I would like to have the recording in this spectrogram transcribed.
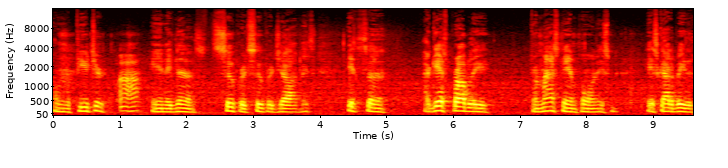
on the future, uh-huh. and they've done a super, super job. It's, it's, uh, I guess, probably from my standpoint, it's, it's got to be the,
